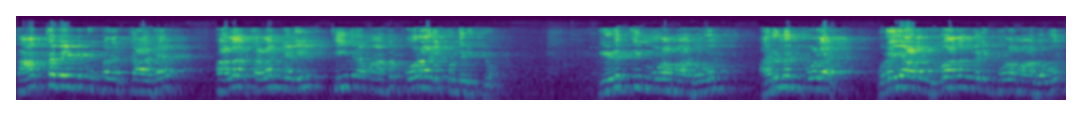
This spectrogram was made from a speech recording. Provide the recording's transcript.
காக்க வேண்டும் என்பதற்காக பல தளங்களில் தீவிரமாக போராடி கொண்டிருக்கிறோம். எழுத்தின் மூலமாகவும் அருணன் போல உரையாடல் விவாதங்களின் மூலமாகவும்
